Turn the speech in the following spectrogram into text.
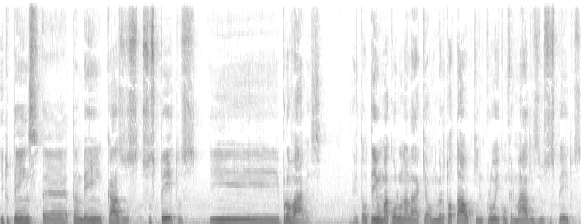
e tu tens é, também casos suspeitos e prováveis. Então tem uma coluna lá que é o número total, que inclui confirmados e os suspeitos,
